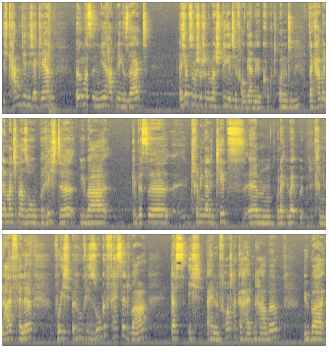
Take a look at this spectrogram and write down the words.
ich kann dir nicht erklären, irgendwas in mir hat mir gesagt, ich habe zum Beispiel schon immer Spiegel TV gerne geguckt und mhm. da kamen dann manchmal so Berichte über gewisse Kriminalitäts- ähm, oder über Kriminalfälle, wo ich irgendwie so gefesselt war, dass ich einen Vortrag gehalten habe über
